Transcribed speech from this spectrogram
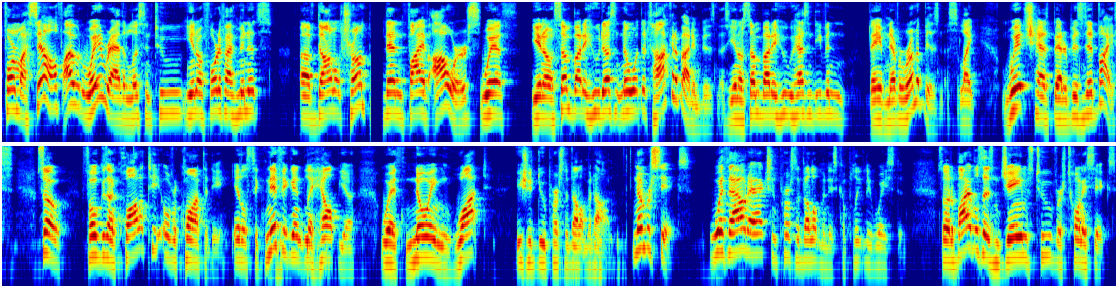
For myself, I would way rather listen to, you know, 45 minutes of Donald Trump than five hours with, you know, somebody who doesn't know what they're talking about in business. You know, somebody who hasn't even, they've never run a business. Like, which has better business advice? So, focus on quality over quantity. It'll significantly help you with knowing what you should do personal development on. Number six, without action, personal development is completely wasted. So the Bible says in James 2, verse 26,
